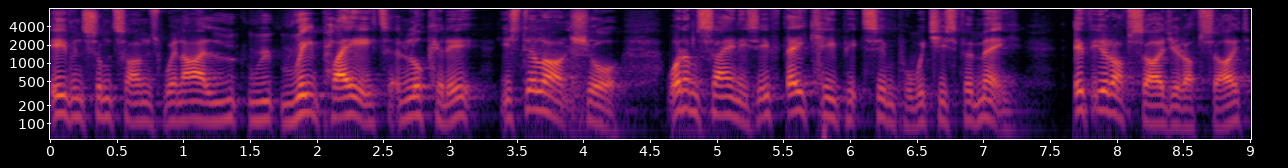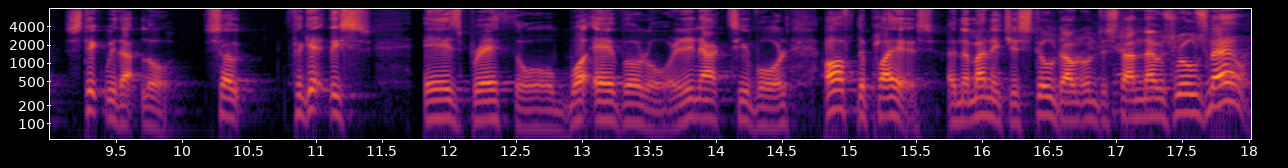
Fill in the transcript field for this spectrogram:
even sometimes when I re replay it and look at it, you still aren't sure. What I'm saying is if they keep it simple, which is for me, if you're offside, you're offside. Stick with that law. So forget this air's breath or whatever or inactive or half the players and the managers still don't understand those rules now.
